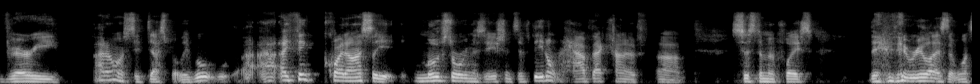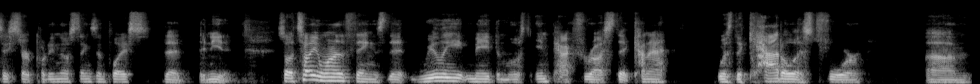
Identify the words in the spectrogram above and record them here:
very I don't want to say desperately, but I think quite honestly, most organizations, if they don't have that kind of uh, system in place, they, they realize that once they start putting those things in place, that they need it. So I'll tell you one of the things that really made the most impact for us that kind of was the catalyst for um,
